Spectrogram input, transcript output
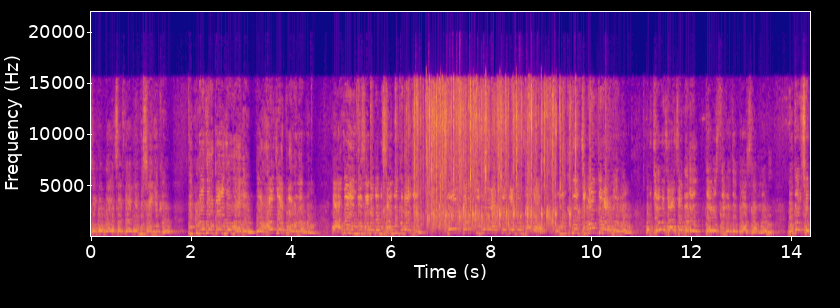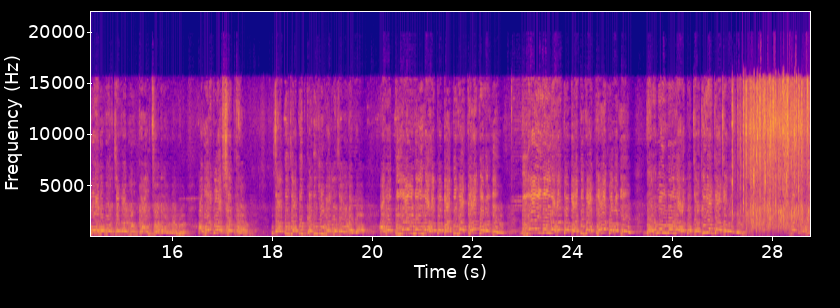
सम्राट बाळासाहेब ठाकरेंनी सांगितलं तिकडे जर काही जर झालं तर हाच यात्रा होणार नाही आजही हिंदू समाजाने सांगितलं पाहिजे जर परत तिकडे अत्याचार जर झाला तर इथले जिवंत राहणार नाही आणि ज्यावेळेस असं घडेल त्यावेळेस तिकडचा त्रास थांबणार आहे निदर्शने आणि मोर्चे काढून काहीच होणार नाही आणि एक लक्षात घ्या जाती जातीत कधीच विभागले जाऊ नका अरे दिया ही नहीं रहा तो बाती का क्या करोगे दिया ही नहीं रहा तो बाती का क्या करोगे धर्म ही नहीं रहा तो जाति का क्या करोगे मग धर्म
